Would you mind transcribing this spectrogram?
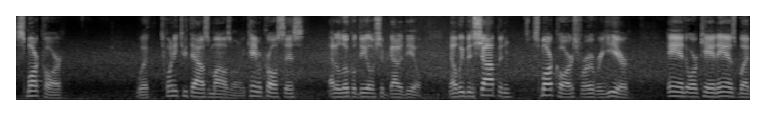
smart car with 22,000 miles on it. We Came across this at a local dealership, got a deal. Now we've been shopping smart cars for over a year and or Can-Ams, but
